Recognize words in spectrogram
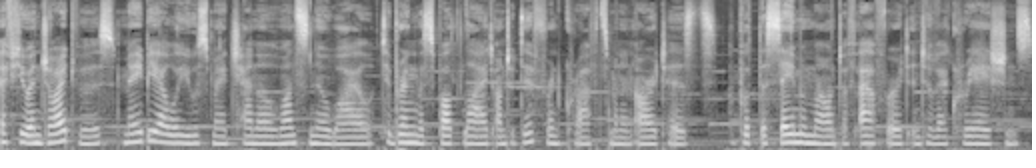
If you enjoyed this, maybe I will use my channel once in a while to bring the spotlight onto different craftsmen and artists who put the same amount of effort into their creations,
